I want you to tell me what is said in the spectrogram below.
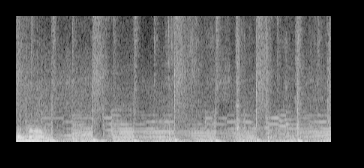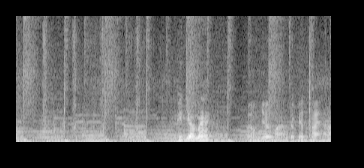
ต้นหอม พริกเยอะไหมไม่ต้องเยอะมาก เดี๋ยวเผ็ดตายห่า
